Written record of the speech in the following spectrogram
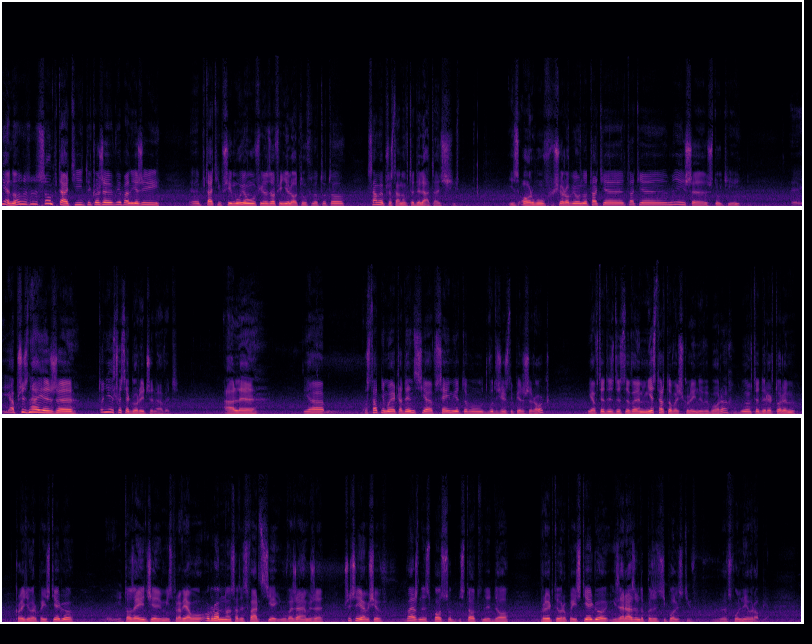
Nie, no są ptaki, tylko że wie pan, jeżeli e, ptaki przyjmują filozofię nielotów, no to to same przestaną wtedy latać. I z orłów się robią no takie, takie mniejsze sztuki. Ja przyznaję, że to nie jest kwestia goryczy nawet, ale ja ostatnia moja kadencja w Sejmie to był 2001 rok. Ja wtedy zdecydowałem nie startować w kolejnych wyborach. Byłem wtedy rektorem Kolegium Europejskiego i to zajęcie mi sprawiało ogromną satysfakcję i uważałem, że przyczyniam się w ważny sposób istotny do projektu europejskiego i zarazem do pozycji Polski we wspólnej Europie.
